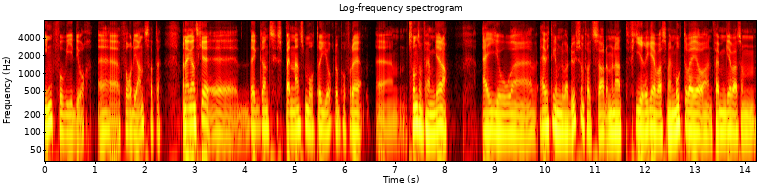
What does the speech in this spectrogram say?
infovideoer eh, for de ansatte. Men det er ganske eh, Det er ganske spennende måte å gjøre det på, for det eh, Sånn som 5G, da, er jo eh, Jeg vet ikke om det var du som faktisk sa det, men at 4G var som en motorvei, og en 5G var som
